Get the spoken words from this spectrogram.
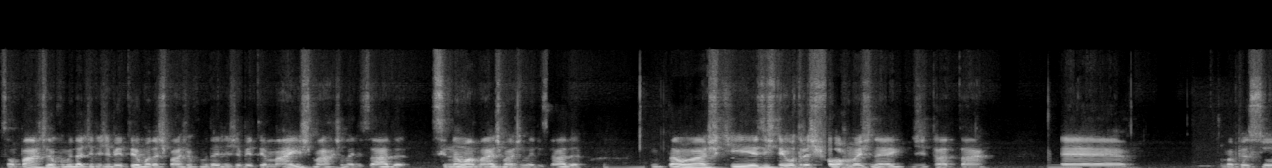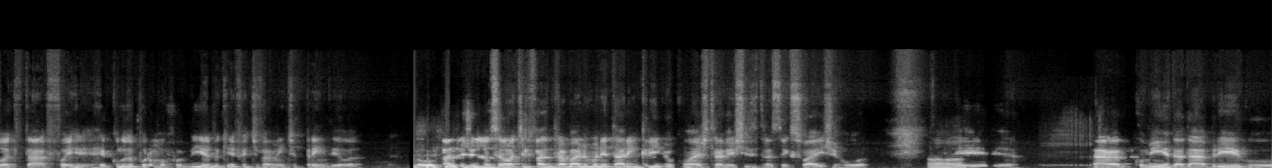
são parte da comunidade LGBT, uma das partes da comunidade LGBT mais marginalizada, se não a mais marginalizada. Então, eu acho que existem outras formas, né, de tratar é, uma pessoa que tá, foi reclusa por homofobia do que efetivamente prendê-la. O padre Juliano Celotti ele faz um trabalho humanitário incrível com as travestis e transexuais de rua. Aham. E dá comida, dá abrigo.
